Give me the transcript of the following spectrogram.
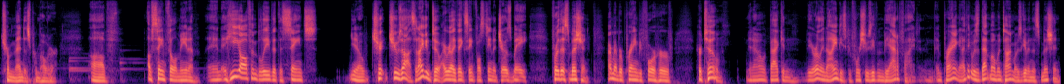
tremendous promoter of of Saint Philomena, and he often believed that the saints, you know, ch- choose us, and I do too. I really think Saint Faustina chose me for this mission. I remember praying before her her tomb, you know, back in the early '90s before she was even beatified, and, and praying. And I think it was at that moment in time I was given this mission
